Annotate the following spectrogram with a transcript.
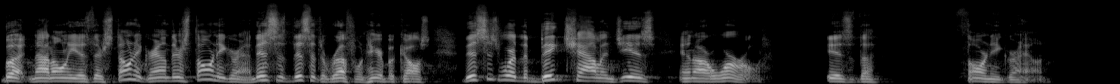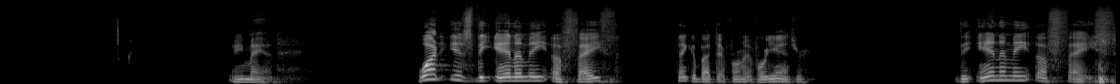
But not only is there stony ground, there's thorny ground. This is, this is the rough one here because this is where the big challenge is in our world, is the thorny ground. Amen. What is the enemy of faith? Think about that for a minute before you answer. The enemy of faith.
